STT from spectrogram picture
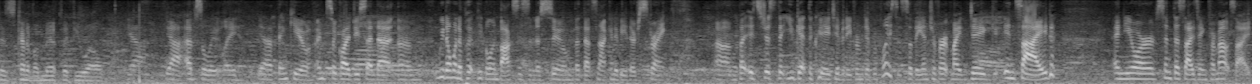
is kind of a myth, if you will. Yeah, yeah, absolutely. Yeah, thank you. I'm so glad you said that. Um, we don't want to put people in boxes and assume that that's not going to be their strength. Um, but it's just that you get the creativity from different places. So the introvert might dig inside, and you're synthesizing from outside.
